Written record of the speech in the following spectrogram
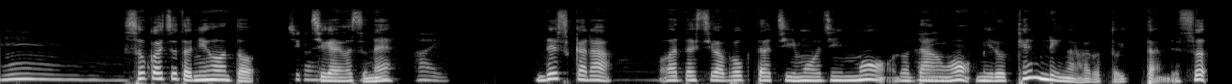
うーん。そこはちょっと日本と違いま違いますね。はい。ですから、私は僕たち盲人もロダンを見る権利があると言ったんです。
